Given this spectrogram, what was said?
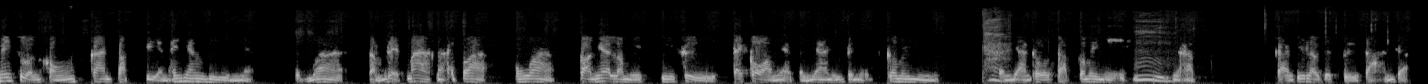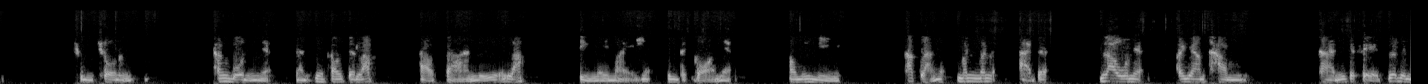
ในส่วนของการปรับเปลี่ยนให้ยั่งยืนเนี่ย ผมว่า สำเร็จมากนะครับว่า เพราะว่าตอนเนี้ยเรามีมีสื่อแต่ก่อนเนี่ย สัญญาณอินเทอร์เน็ตก็ไม่มีค่ะสัญญาณโทรศัพท์ก็ไม่มีอืมนะครับ การที่เราจะสื่อสารกับชุมชนข้างบนเนี่ย การที่เขาจะรับข่าวสารหรือรับสิ่งใหม่ๆเนี่ยซึ่งแต่ก่อนเนี่ยเขาไม่มีพักหลังเนี่ยมันมันอาจจะเราเนี่ย พยายามทำสถานีเกษตรเพื่อเป็น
